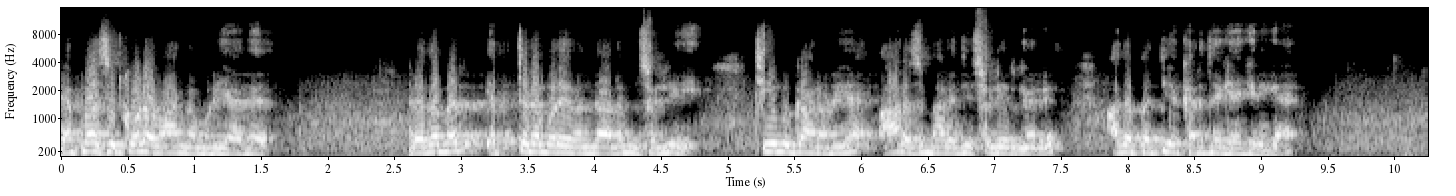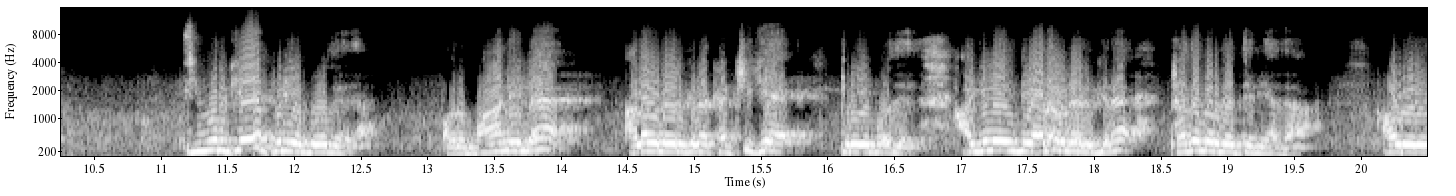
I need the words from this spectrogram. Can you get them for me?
டெபாசிட் கூட வாங்க முடியாது. பிரதமர் எத்தனை முறை வந்தாலும் சொல்லி திமுகனுடைய ஆர் எஸ் பாரதி சொல்லியிருக்காரு. அதை பத்திய கருத்தை கேட்குறீங்க. இவருக்கே புரியும் போது ஒரு மாநில அளவில் இருக்கிற கட்சிக்கே புரியும் போது அகில இந்திய அளவில் இருக்கிற பிரதமருக்கு தெரியாதா? அவருடைய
